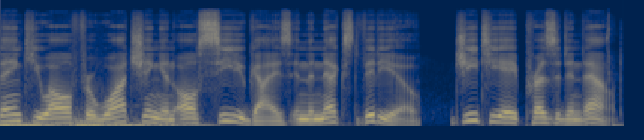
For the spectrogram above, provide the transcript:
Thank you all for watching and I'll see you guys in the next video, GTA President out.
